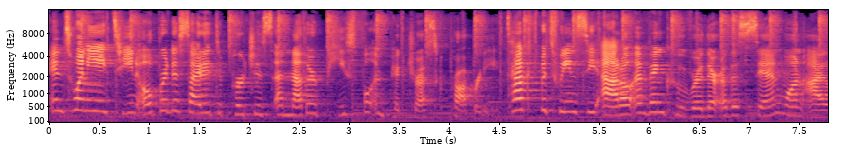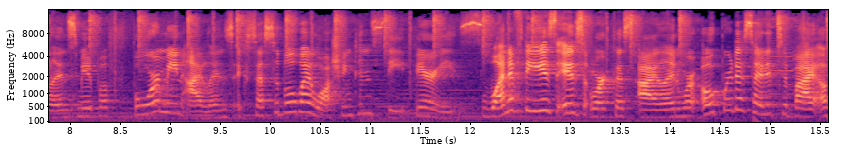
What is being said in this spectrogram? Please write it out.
In 2018, Oprah decided to purchase another peaceful and picturesque property. Tucked between Seattle and Vancouver, there are the San Juan Islands made up of four main islands accessible by Washington State ferries. One of these is Orcas Island, where Oprah decided to buy a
